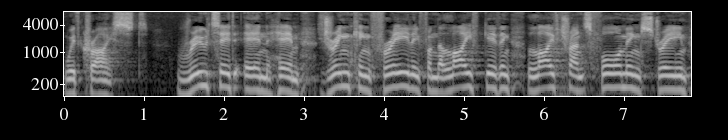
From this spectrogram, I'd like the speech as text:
with Christ. Rooted in Him, drinking freely from the life giving, life transforming stream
